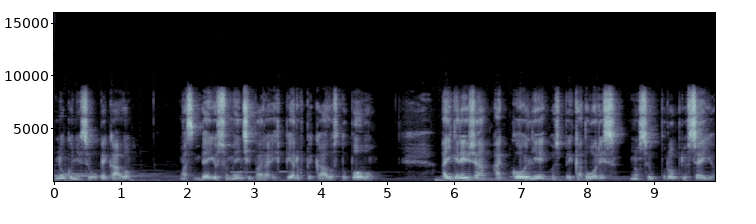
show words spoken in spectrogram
não conheceu o pecado, mas veio somente para expiar os pecados do povo, a Igreja acolhe os pecadores no seu próprio seio,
